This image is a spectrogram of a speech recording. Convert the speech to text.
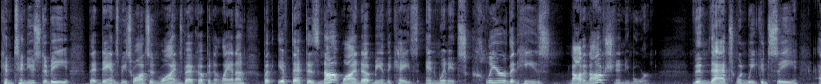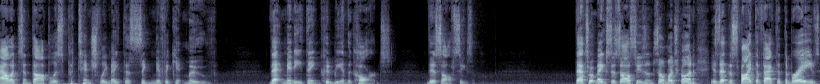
continues to be that Dansby Swanson winds back up in Atlanta. But if that does not wind up being the case, and when it's clear that he's not an option anymore, then that's when we could see Alex Anthopoulos potentially make the significant move that many think could be in the cards this offseason. That's what makes this offseason so much fun is that despite the fact that the Braves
